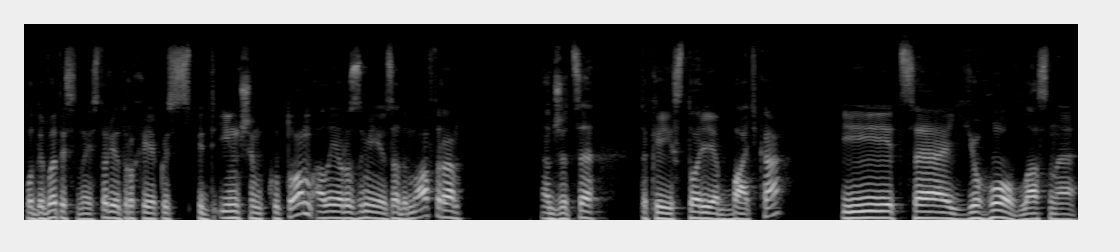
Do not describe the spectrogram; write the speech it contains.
подивитися на історію трохи якось під іншим кутом, але я розумію задум автора, адже це таки історія батька, і це його власне е,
